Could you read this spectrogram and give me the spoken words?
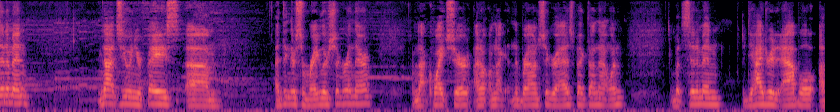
cinnamon, not too in your face. Um, I think there's some regular sugar in there. I'm not quite sure. I don't. I'm not getting the brown sugar aspect on that one, but cinnamon, dehydrated apple, a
